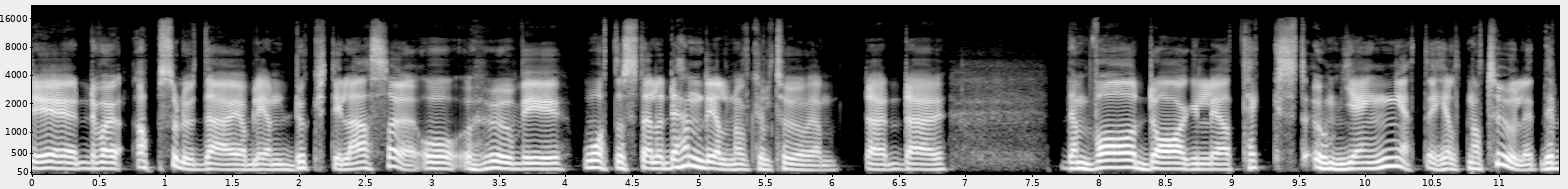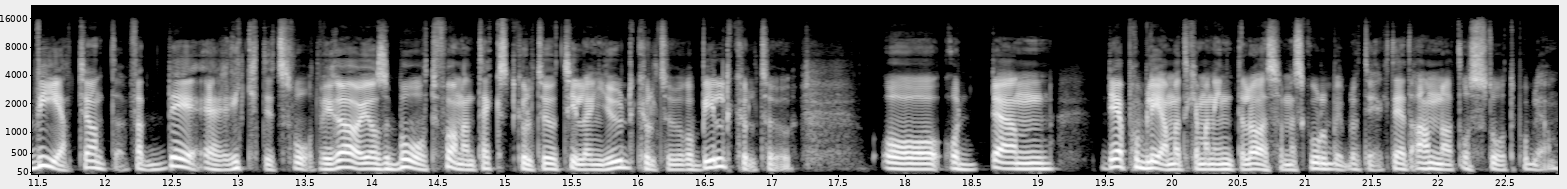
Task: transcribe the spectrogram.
det, det var absolut där jag blev en duktig läsare. Och hur vi återställer den delen av kulturen där, där den vardagliga textumgänget är helt naturligt, det vet jag inte. För det är riktigt svårt. Vi rör oss bort från en textkultur till en ljudkultur och bildkultur. Och, och den, det problemet kan man inte lösa med skolbibliotek. Det är ett annat och stort problem.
